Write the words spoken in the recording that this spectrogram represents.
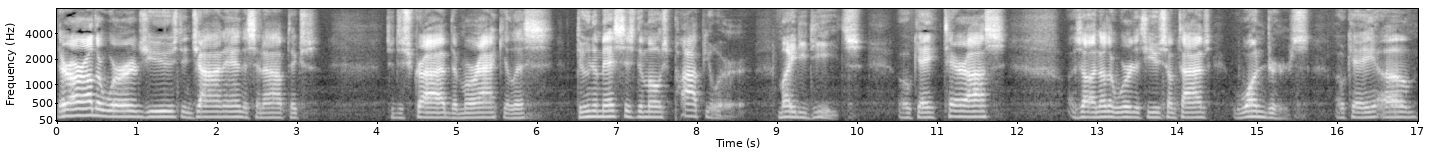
There are other words used in John and the Synoptics to describe the miraculous. Dunamis is the most popular, mighty deeds. Okay, teras is another word that's used sometimes. Wonders. Okay, um,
